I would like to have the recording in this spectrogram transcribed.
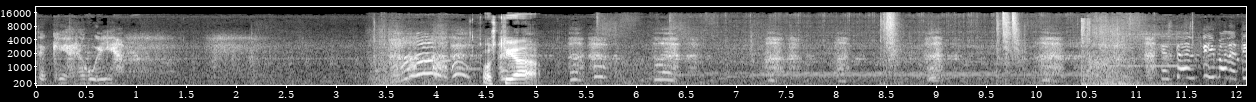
Te quiero, William. ¡Hostia! Está encima de ti.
